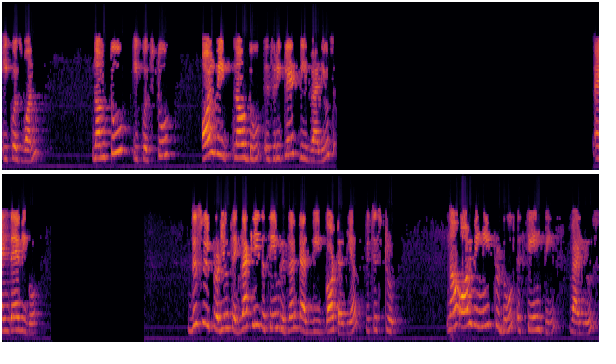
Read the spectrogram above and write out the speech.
equals 1, num2 equals 2. All we now do is replace these values and there we go. This will produce exactly the same result as we got earlier which is true. Now all we need to do is change these values.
